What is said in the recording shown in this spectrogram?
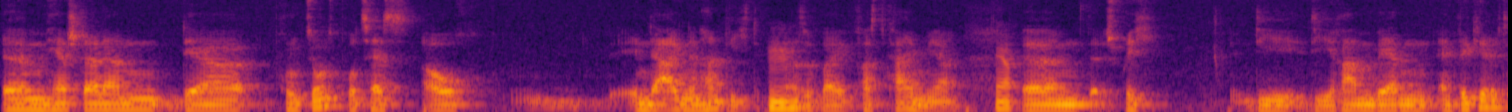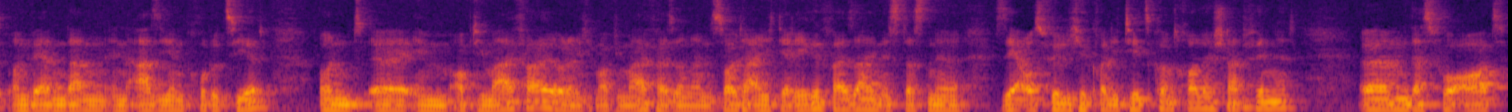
ähm, Herstellern der Produktionsprozess auch in der eigenen Hand liegt. Mhm. Also bei fast keinem mehr. Ja. Ähm, sprich, die, die Rahmen werden entwickelt und werden dann in Asien produziert und äh, im Optimalfall, oder nicht im Optimalfall, sondern es sollte eigentlich der Regelfall sein, ist, dass eine sehr ausführliche Qualitätskontrolle stattfindet, ähm, dass vor Ort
